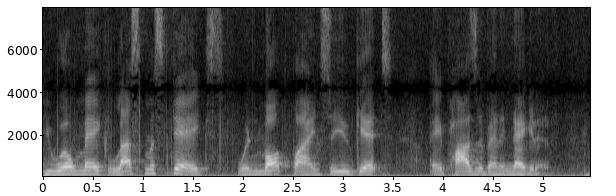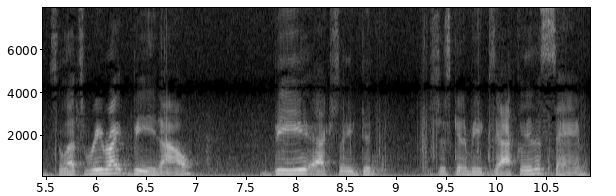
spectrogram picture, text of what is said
You will make less mistakes when multiplying so you get a positive and a negative. So let's rewrite b now. b actually didn't, it's just going to be exactly the same.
